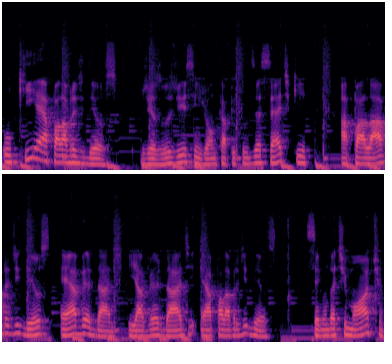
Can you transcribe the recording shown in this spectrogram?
o que é a palavra de Deus? Jesus disse em João capítulo 17 que a palavra de Deus é a verdade e a verdade é a palavra de Deus. Segundo Timóteo,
